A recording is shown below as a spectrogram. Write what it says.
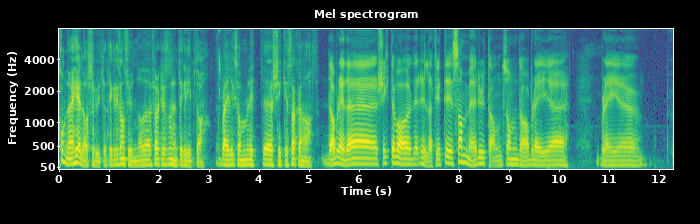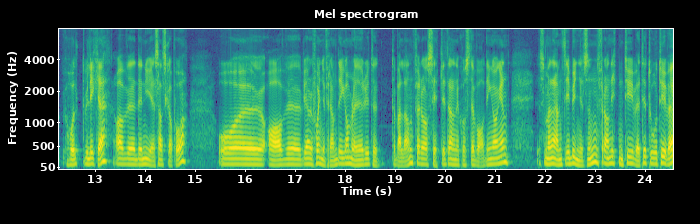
kom det helårsrute til Kristiansund, fra Kristiansund til Grip. da. Det ble liksom litt uh, skikk i sakene? Da ble det skikk. Det var relativt de samme rutene som da ble, eh, ble holdt ved like av det nye selskapet òg. Og av, vi har funnet frem de gamle rutetabellene for å ha sett litt hvordan det var den gangen. Som jeg nevnte i begynnelsen, fra 1920 til 22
